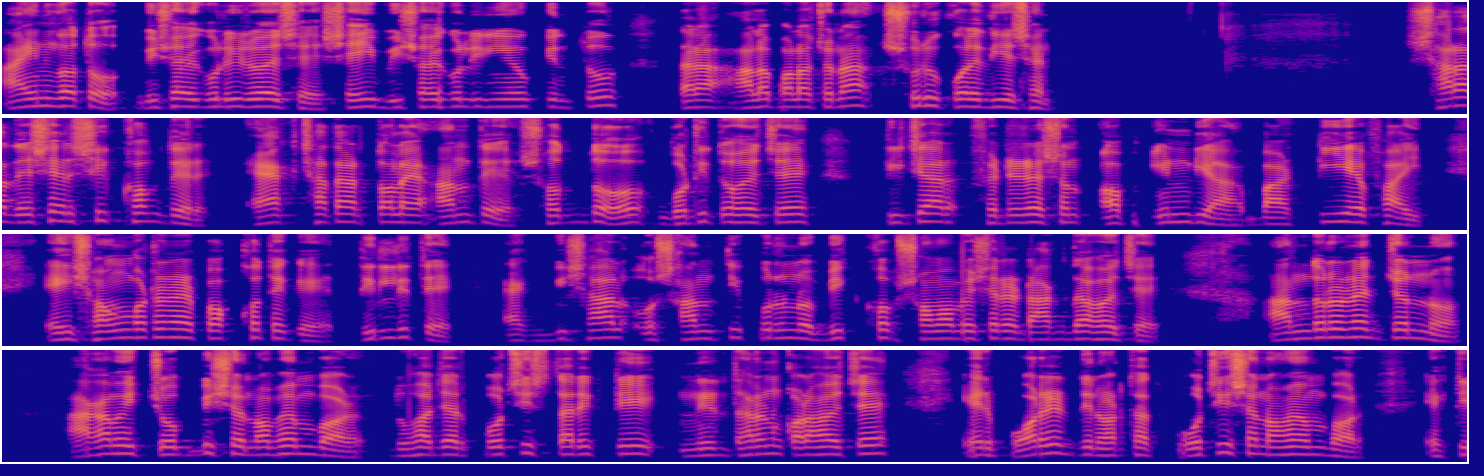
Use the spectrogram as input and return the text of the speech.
আইনগত বিষয়গুলি রয়েছে, সেই বিষয়গুলি নিয়েও কিন্তু তারা আলাপ আলোচনা শুরু করে দিয়েছেন। সারা দেশের শিক্ষকদের এক ছাতার তলায় আনতে সদ্য গঠিত হয়েছে টিচার ফেডারেশন অফ ইন্ডিয়া বা টিএফআই। এই সংগঠনের পক্ষ থেকে দিল্লিতে এক বিশাল ও শান্তিপূর্ণ বিক্ষোভ সমাবেশের ডাক দেওয়া হয়েছে। আন্দোলনের জন্য আগামী চব্বিশে নভেম্বর দু হাজার পঁচিশ তারিখটি নির্ধারণ করা হয়েছে। এর পরের দিন অর্থাৎ পঁচিশে নভেম্বর একটি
